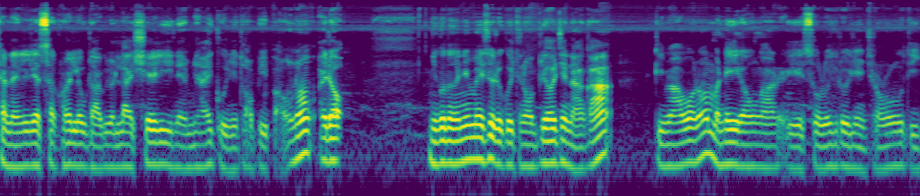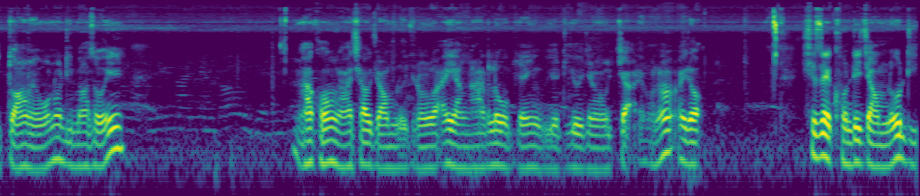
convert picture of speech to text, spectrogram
channel လေးလည်း subscribe လုပ်ထားပြီးတော့ like share လေးနဲ့အများကြီးကူညီတော့ပေးပါအောင်နော်အဲ့တော့ညီကိုတငယ်ချင်းမိတ်ဆွေတွေကိုကျွန်တော်ပြောချင်တာကဒီမှာပေါ့နော်မနေ့တုန်းကရေဆိုလို့ရှိလို့ချင်းကျွန်တော်တို့ဒီတွားမယ်ပေါ့နော်ဒီမှာဆိုရင်ငါးခေါင်းငါး6ကြောင်းမလို့ကျွန်တော်တို့အဲ့ရငါးတလုံးကိုပြန်ယူပြီးတော့ဒီကိုကျွန်တော်တို့ကြားတယ်ပေါ့နော်အဲ့တော့80ခွန်တစ်ကြောင်းမလို့ဒီ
